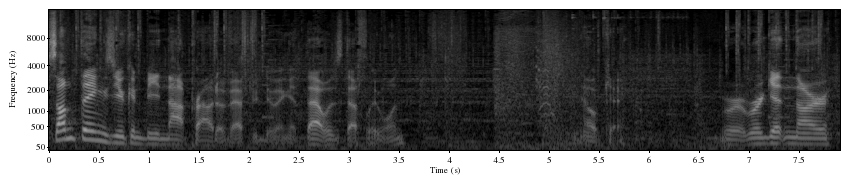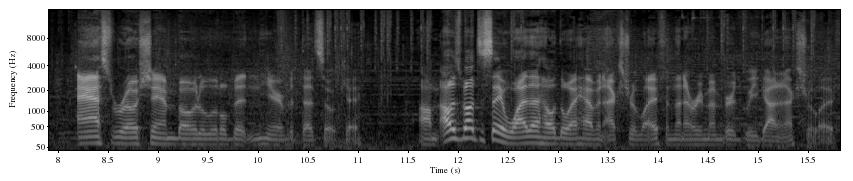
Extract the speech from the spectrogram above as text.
some things you can be not proud of after doing it. That was definitely one. Okay. We're, we're getting our ass Rochambeau a little bit in here, but that's okay. Um, I was about to say, why the hell do I have an extra life? And then I remembered we got an extra life.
